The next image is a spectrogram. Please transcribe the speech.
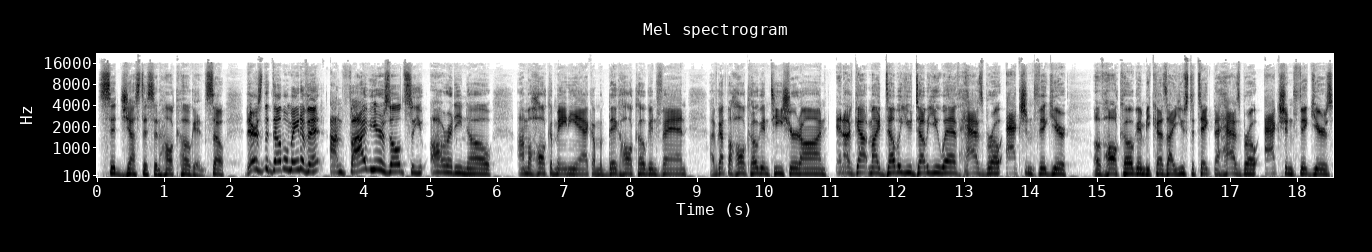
Sid Justice and Hulk Hogan. So there's the double main event. I'm five years old, so you already know I'm a Hulkamaniac. I'm a big Hulk Hogan fan. I've got the Hulk Hogan t shirt on, and I've got my WWF Hasbro action figure of Hulk Hogan because I used to take the Hasbro action figures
